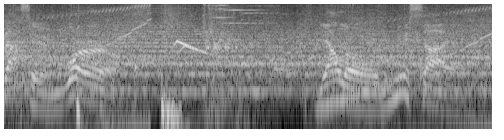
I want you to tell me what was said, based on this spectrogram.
Assassin World. Yellow Missile.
